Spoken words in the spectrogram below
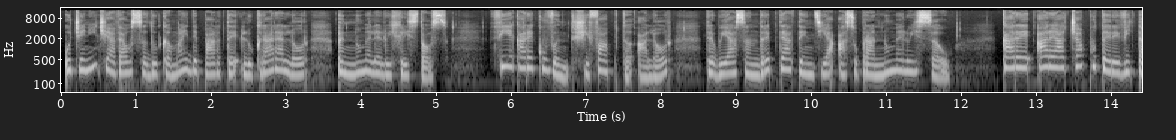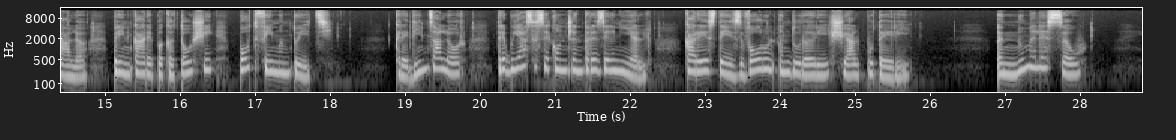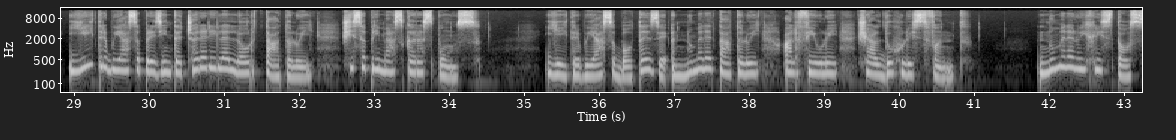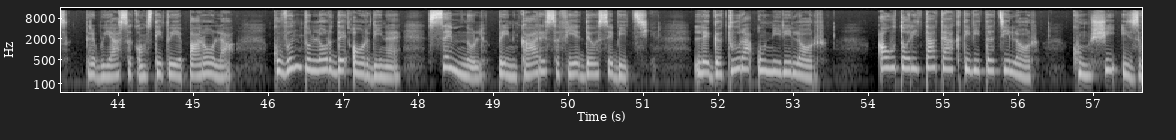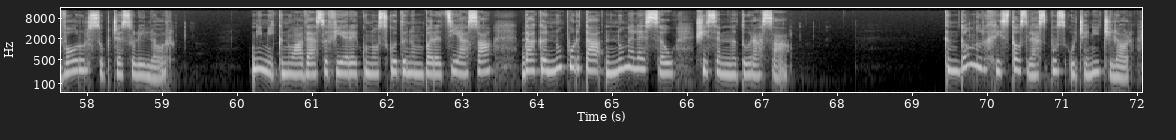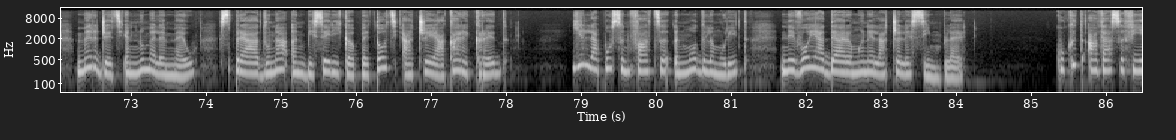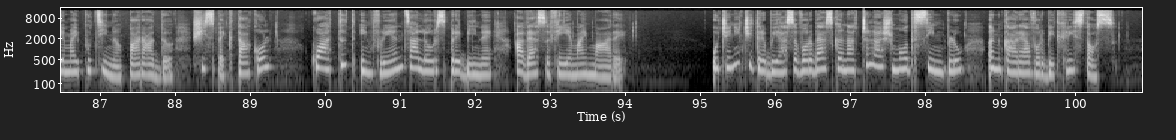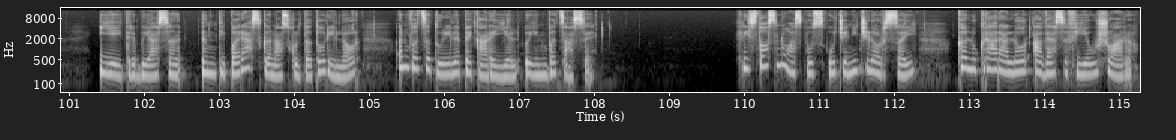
Ucenicii aveau să ducă mai departe lucrarea lor în numele lui Hristos. Fiecare cuvânt și faptă a lor trebuia să îndrepte atenția asupra numelui său – care are acea putere vitală prin care păcătoșii pot fi mântuiți. Credința lor trebuia să se concentreze în el, care este izvorul îndurării și al puterii. În numele său, ei trebuia să prezinte cererile lor tatălui și să primească răspuns. Ei trebuia să boteze în numele Tatălui, al Fiului și al Duhului Sfânt. Numele lui Hristos trebuia să constituie parola, cuvântul lor de ordine, semnul prin care să fie deosebiți, legătura unirii lor, autoritatea activității lor, cum și izvorul succesului lor. Nimic nu avea să fie recunoscut în împărăția sa dacă nu purta numele său și semnătura sa. Când Domnul Hristos le-a spus ucenicilor, mergeți în numele meu spre a aduna în biserică pe toți aceia care cred, el le-a pus în față, în mod lămurit, nevoia de a rămâne la cele simple. Cu cât avea să fie mai puțină paradă și spectacol, cu atât influența lor spre bine avea să fie mai mare – ucenicii trebuia să vorbească în același mod simplu în care a vorbit Hristos. Ei trebuia să întipărească în ascultătorii lor învățăturile pe care el îi învățase. Hristos nu a spus ucenicilor săi că lucrarea lor avea să fie ușoară.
